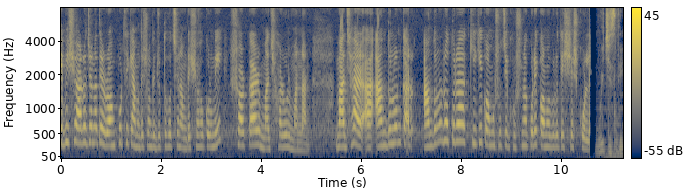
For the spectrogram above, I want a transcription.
এ বিষয়ে আরও জানাতে রংপুর থেকে আমাদের সঙ্গে যুক্ত হচ্ছেন আমাদের সহকর্মী সরকার মাজহারুল মান্নান। মাঝার আন্দোলন আন্দোলনরতরা কি কি কর্মসূচি ঘোষণা করে কর্মবিরতি শেষ করলেন? Which is the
